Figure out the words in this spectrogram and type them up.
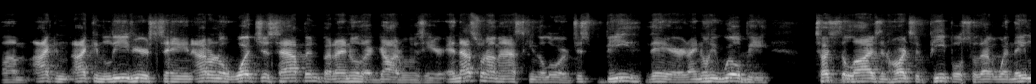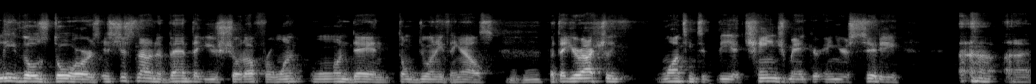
Um, I can I can leave here saying I don't know what just happened, but I know that God was here, and that's what I'm asking the Lord. Just be there, and I know He will be. Touch the mm-hmm. lives and hearts of people, so that when they leave those doors, it's just not an event that you showed up for one one day and don't do anything else, mm-hmm. but that you're actually wanting to be a change maker in your city, uh,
